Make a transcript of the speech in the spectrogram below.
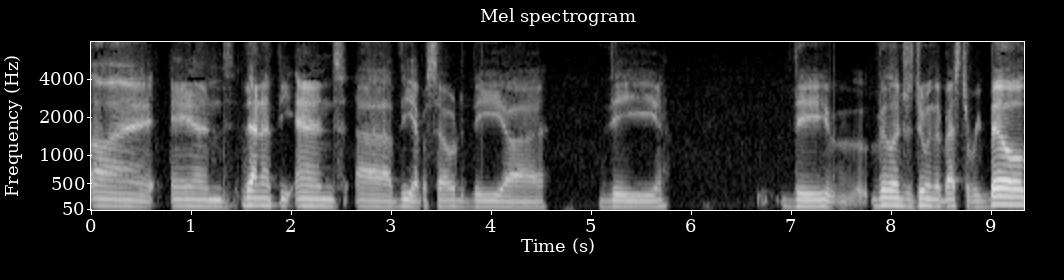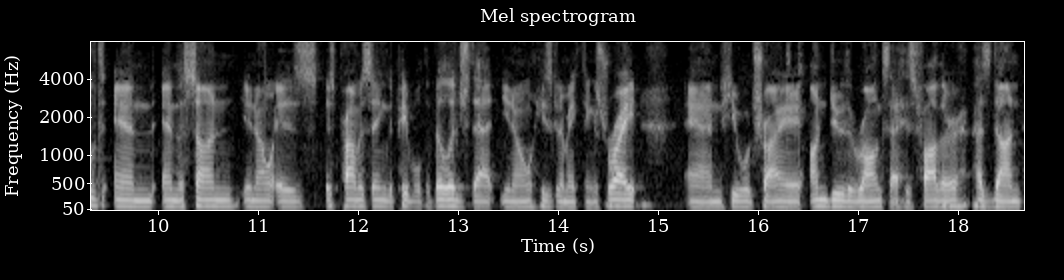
uh and then at the end of the episode, the uh the the village is doing their best to rebuild and and the son you know is is promising the people of the village that you know he's going to make things right and he will try undo the wrongs that his father has done.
